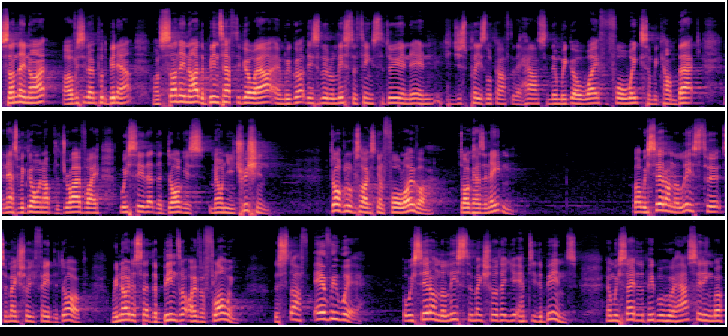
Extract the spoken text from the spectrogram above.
Sunday night, I obviously don't put the bin out. On Sunday night, the bins have to go out, and we've got this little list of things to do, and, and just please look after the house. And then we go away for four weeks, and we come back, and as we're going up the driveway, we see that the dog is malnutrition. Dog looks like it's going to fall over. Dog hasn't eaten. But we said on the list to, to make sure you feed the dog. We noticed that the bins are overflowing. There's stuff everywhere. But we said on the list to make sure that you empty the bins. And we say to the people who are house sitting, Well,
